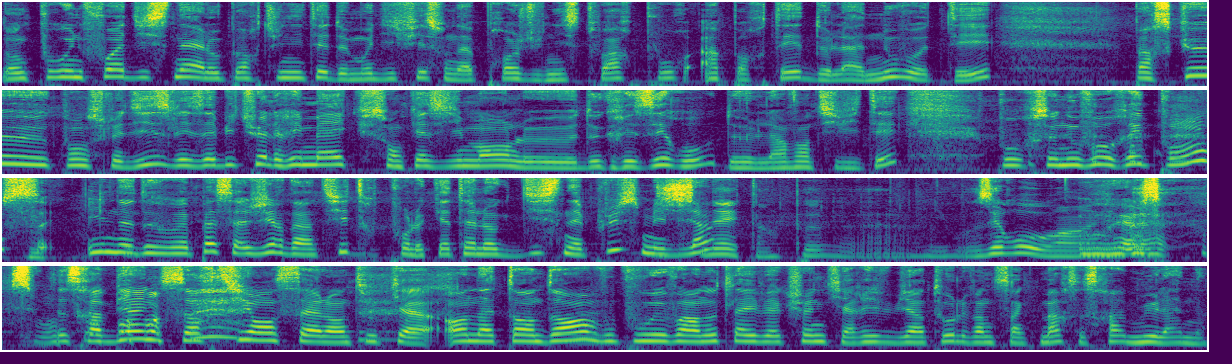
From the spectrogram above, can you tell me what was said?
Donc pour une fois, Disney a l'opportunité de modifier son approche d'une histoire pour apporter de la nouveauté. Parce que, qu'on se le dise, les habituels remakes sont quasiment le degré zéro de l'inventivité. Pour ce nouveau Réponse, il ne devrait pas s'agir d'un titre pour le catalogue Disney+, mais bien... Disney est un peu euh, niveau zéro. Hein, Ouais, Ce sera bien une sortie en salle en tout cas. En attendant, vous pouvez voir un autre live action qui arrive bientôt le 25 mars, ce sera Mulan.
